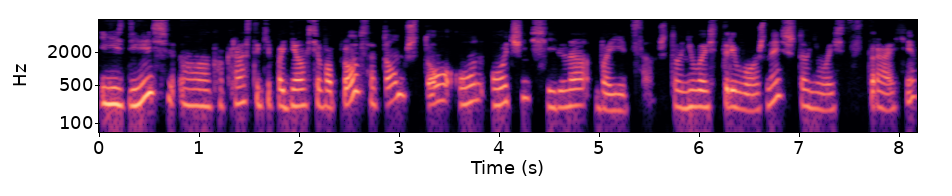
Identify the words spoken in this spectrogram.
И здесь э, как раз-таки поднялся вопрос о том, что он очень сильно боится, что у него есть тревожность, что у него есть страхи.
